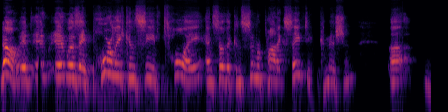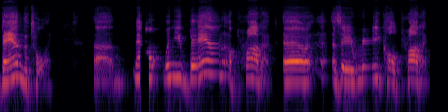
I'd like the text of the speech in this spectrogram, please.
No, it, it, it, was a poorly conceived toy. And so the Consumer Product Safety Commission uh, ban the toy. Um, now, when you ban a product uh, as a recalled product,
